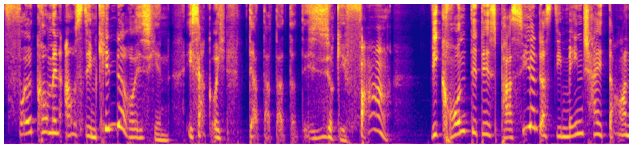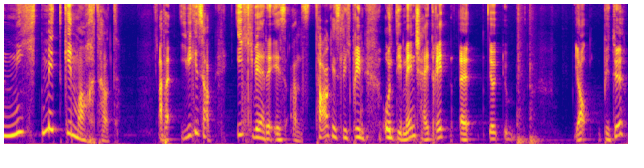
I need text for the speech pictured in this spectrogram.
vollkommen aus dem Kinderhäuschen. Ich sag euch, da, da, da, das ist ja Gefahr. Wie konnte das passieren, dass die Menschheit da nicht mitgemacht hat? Aber wie gesagt, ich werde es ans Tageslicht bringen und die Menschheit retten. Äh, äh ja, bitte?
